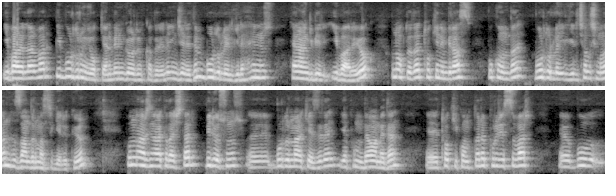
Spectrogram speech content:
ibareler var. Bir Burdur'un yok yani benim gördüğüm kadarıyla inceledim. Burdur'la ilgili henüz herhangi bir ibare yok. Bu noktada TOKİ'nin biraz bu konuda Burdur'la ilgili çalışmaların hızlandırması gerekiyor. Bunun haricinde arkadaşlar biliyorsunuz e, Burdur merkezde de yapımı devam eden e, TOKİ konutları projesi var. E, bu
